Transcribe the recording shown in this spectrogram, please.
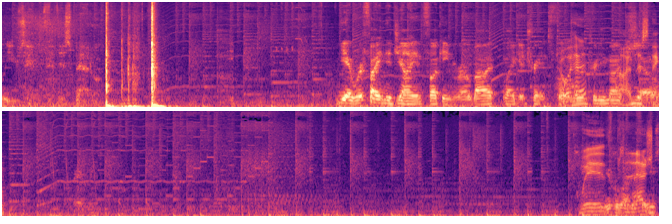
Will you stand for this battle? Yeah, we're fighting a giant fucking robot, like a transformer, pretty much. I'm so- listening. We With have a lot of pleasure. things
